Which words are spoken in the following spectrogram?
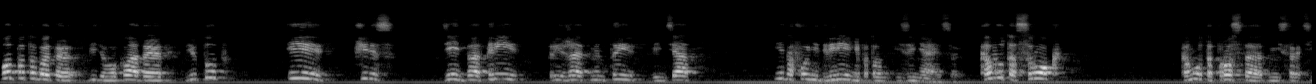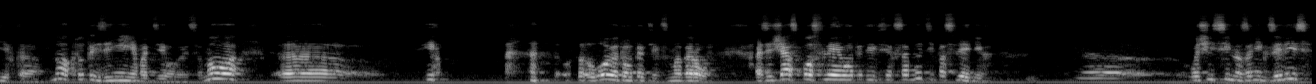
Он потом это видео выкладывает в YouTube, и через день, два, три приезжают менты, винтят, и на фоне дверей они потом извиняются. Кому-то срок, кому-то просто административка, ну а кто-то извинением отделывается. Но э, их ловят вот этих змагаров. А сейчас после вот этих всех событий последних э, очень сильно за них взялись,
